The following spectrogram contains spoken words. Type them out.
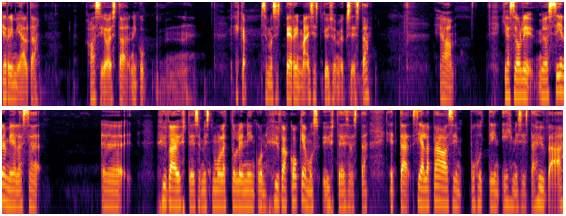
eri mieltä asioista, niin kuin, mm, ehkä semmoisista perimmäisistä kysymyksistä. Ja, ja se oli myös siinä mielessä ö, hyvä yhteisö, mistä mulle tuli niin kuin hyvä kokemus yhteisöstä, että siellä pääosin puhuttiin ihmisistä hyvää.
